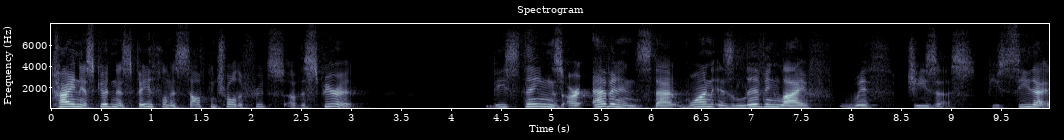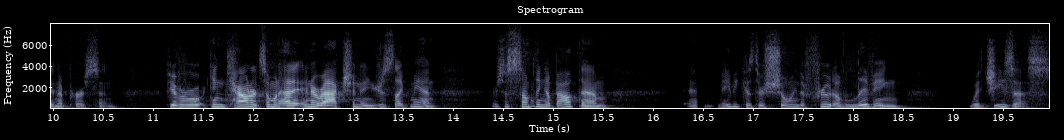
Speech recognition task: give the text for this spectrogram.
kindness, goodness, faithfulness, self control, the fruits of the Spirit. These things are evidence that one is living life with Jesus. If you see that in a person, if you ever encountered someone had an interaction and you're just like, man, there's just something about them, and maybe because they're showing the fruit of living with Jesus.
